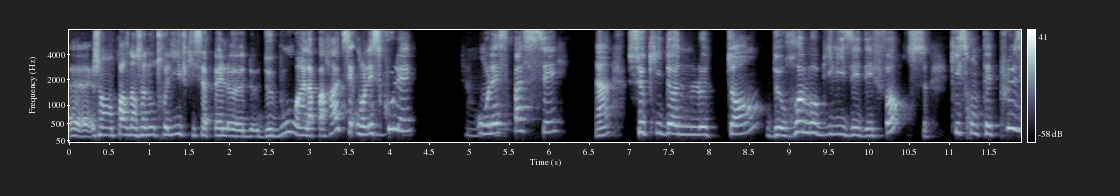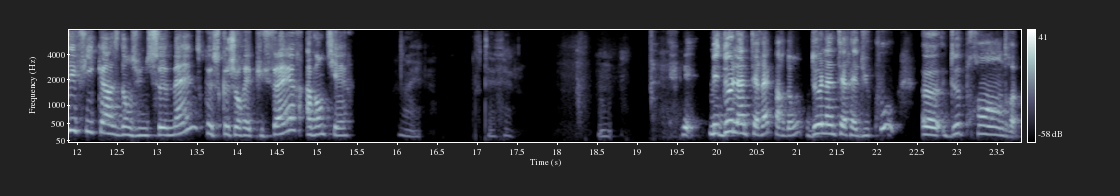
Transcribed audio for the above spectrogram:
euh, j'en parle dans un autre livre qui s'appelle euh, Debout, hein, la parade, c'est on laisse couler, mmh. on laisse passer, hein, ce qui donne le temps de remobiliser des forces qui seront peut-être plus efficaces dans une semaine que ce que j'aurais pu faire avant-hier. Oui, tout à fait. Mmh. Mais, mais, de l'intérêt, pardon, de l'intérêt du coup, euh, de prendre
